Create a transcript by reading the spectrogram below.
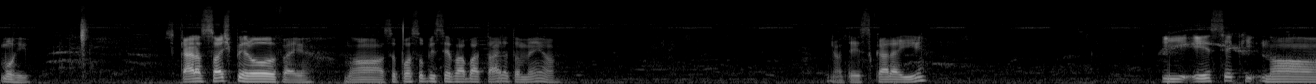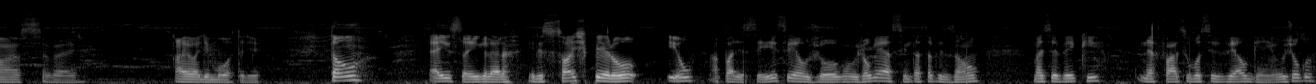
Morri. Os caras só esperou, velho. Nossa, eu posso observar a batalha também, ó. Tem esse cara aí. E esse aqui. Nossa, velho. Olha eu ali morto ali. Então, é isso aí, galera. Ele só esperou eu aparecer. Esse é o jogo. O jogo é assim, dessa visão. Mas você vê que não é fácil você ver alguém. O jogo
